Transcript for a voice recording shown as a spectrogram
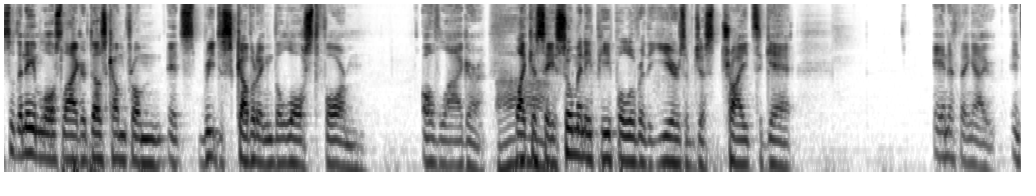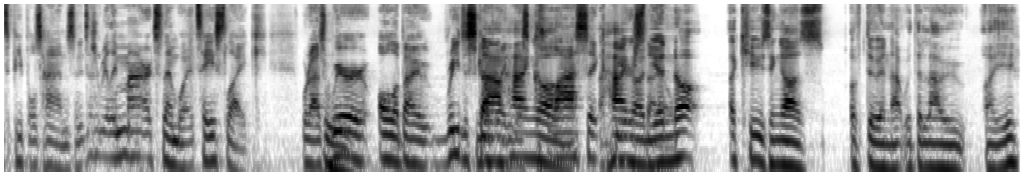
So the name Lost Lager does come from it's rediscovering the lost form of lager. Like I ah. say, so many people over the years have just tried to get anything out into people's hands, and it doesn't really matter to them what it tastes like. Whereas hmm. we're all about Now, rediscovering this hang on, classic hang beer on. style. You're not accusing us of doing that with the Lau, are you?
